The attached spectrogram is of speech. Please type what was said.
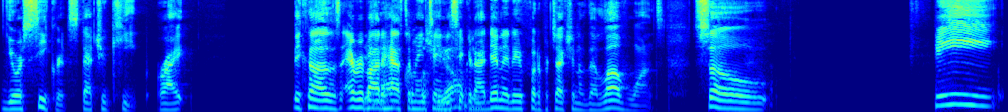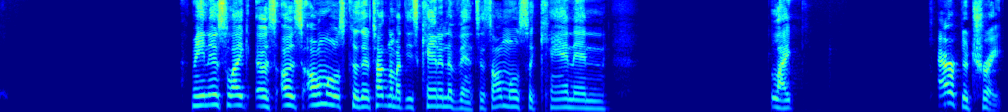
your secrets that you keep, right? Because everybody Yeah, has to maintain a secret do. identity for the protection of their loved ones. So, she. I mean, it's like it's, it's almost because they're talking about these canon events. It's almost a canon, like, character trait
